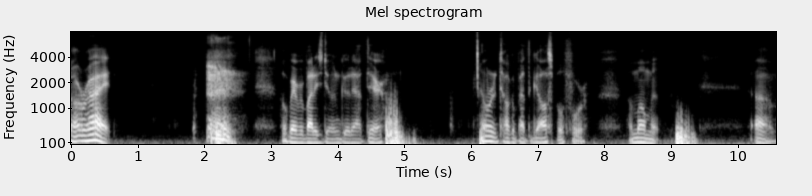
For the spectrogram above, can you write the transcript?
All right. Hope everybody's doing good out there. I wanted to talk about the gospel for a moment. Um,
